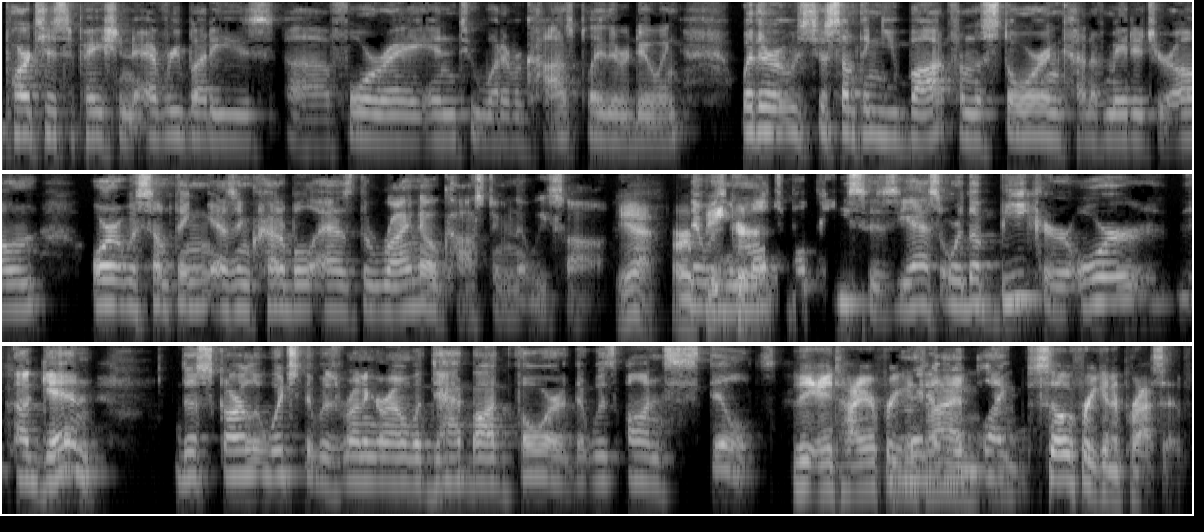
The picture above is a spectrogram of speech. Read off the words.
participation, everybody's uh, foray into whatever cosplay they were doing, whether it was just something you bought from the store and kind of made it your own, or it was something as incredible as the rhino costume that we saw. Yeah, or there beaker. was multiple pieces. Yes, or the beaker, or again, the Scarlet Witch that was running around with Dad Bod Thor that was on stilts the entire freaking time. Like so freaking impressive.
